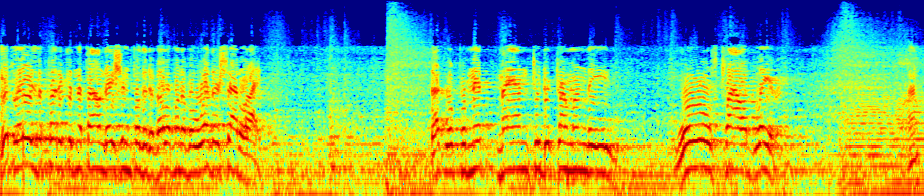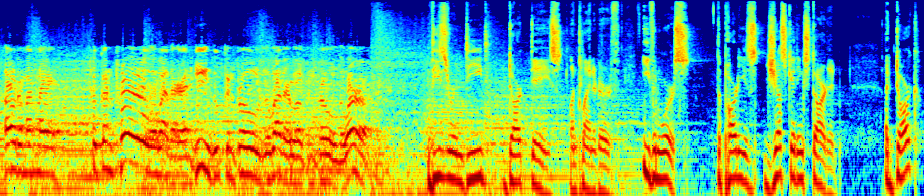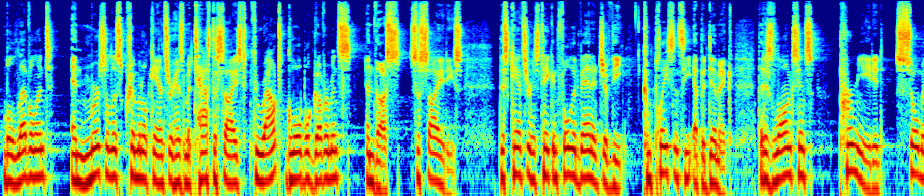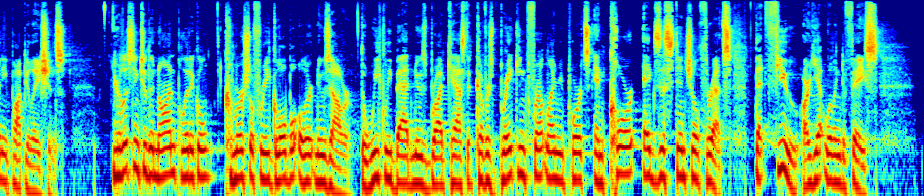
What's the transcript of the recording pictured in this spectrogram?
It lays the predicate and the foundation for the development of a weather satellite that will permit man to determine the world's cloud layer and ultimately to control the weather, and he who controls the weather will control the world. These are indeed dark days on planet Earth. Even worse, the party is just getting started. A dark, malevolent, and merciless criminal cancer has metastasized throughout global governments and thus societies. This cancer has taken full advantage of the complacency epidemic that has long since permeated so many populations. You're listening to the non political, commercial free Global Alert News Hour, the weekly bad news broadcast that covers breaking frontline reports and core existential threats that few are yet willing to face.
